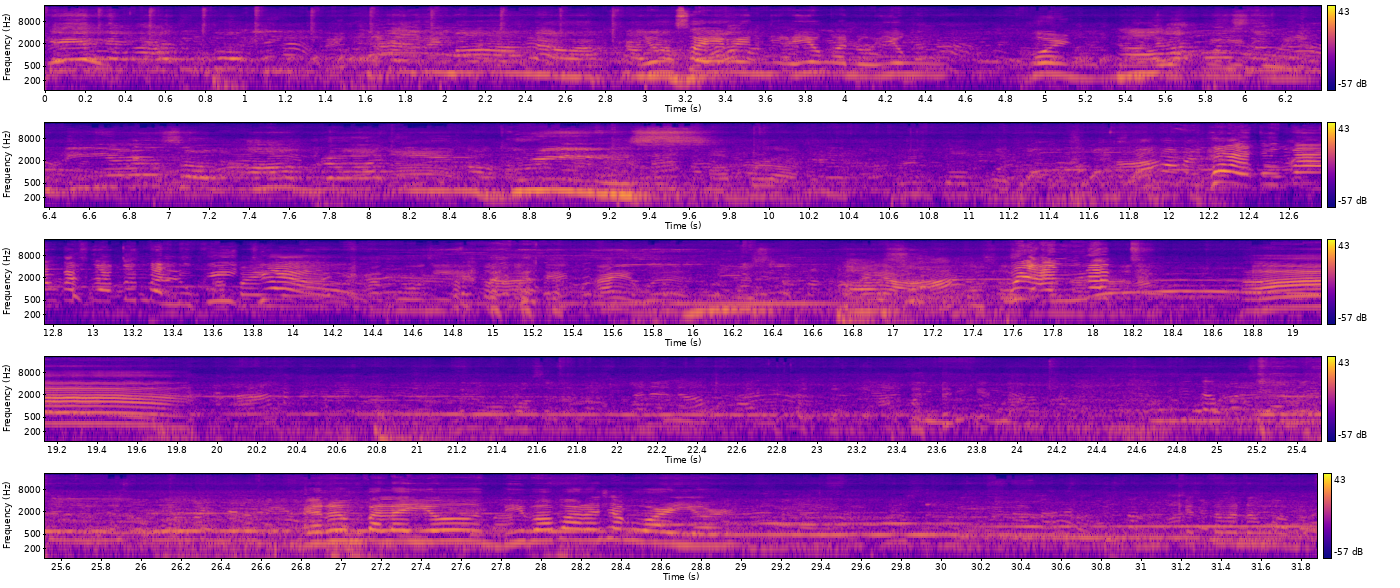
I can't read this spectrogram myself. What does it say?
Kaya ng ating pong yung siren, yung ano, yung horn Mula po sa. Indians of Abra in Greece. Abra. Hoy, kumangkas na to. Malugi dyan. Ay, well. Music pasok. Uy, anat! Ah! Ganun pala yun. Di ba para siyang warrior? Bakit naman ang baba?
